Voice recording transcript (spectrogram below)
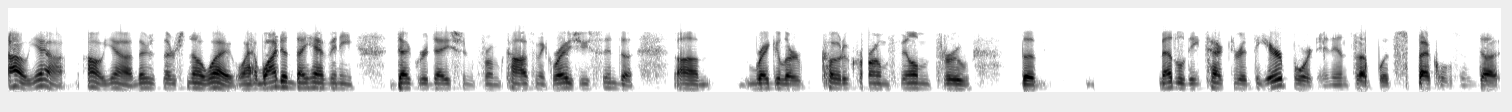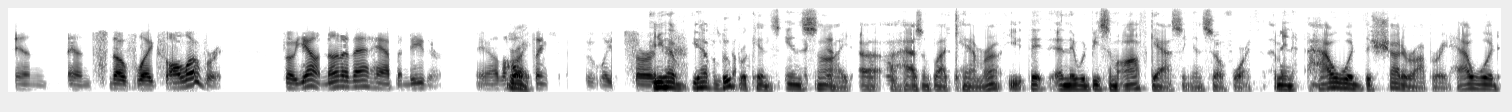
Oh yeah, oh yeah. There's there's no way. Why, why did they have any degradation from cosmic rays? You send a um, regular Kodachrome film through the metal detector at the airport and ends up with speckles and and and snowflakes all over it. So yeah, none of that happened either. Yeah, the whole right. thing's absolutely absurd. And you have you have lubricants inside uh, a, a Hasselblad camera, you, they, and there would be some off gassing and so forth. I mean, how would the shutter operate? How would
